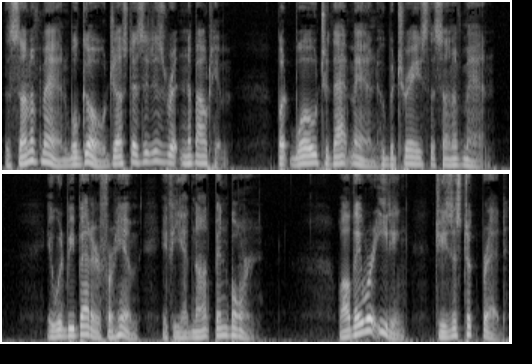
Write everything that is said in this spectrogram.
The Son of Man will go just as it is written about him, but woe to that man who betrays the Son of Man. It would be better for him if he had not been born. While they were eating, Jesus took bread,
